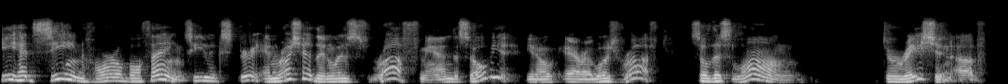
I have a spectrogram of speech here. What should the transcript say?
He had seen horrible things. He experienced, and Russia then was rough, man. The Soviet, you know, era was rough. So this long duration of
